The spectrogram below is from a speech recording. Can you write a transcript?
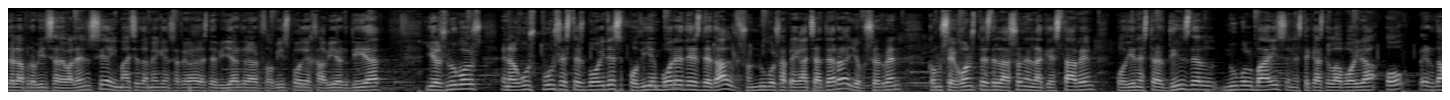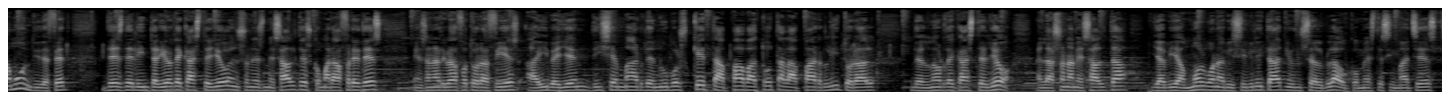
de la província de València, imatge també que ens arriba des de Villar de l'Arzobispo de Javier Díaz. I els núvols, en alguns punts, aquestes boires podien veure des de dalt, són núvols apegats a terra i observen com segons des de la zona en la que estàvem podien estar dins del núvol baix, en aquest cas de la boira, o per damunt. I de fet, des de l'interior de Castelló, en zones més altes, com ara Fredes, ens han arribat fotografies. Ahir veiem d'eixe mar de núvols que tapava tota la part litoral del nord de Castelló. En la zona més alta hi havia molt bona visibilitat i un cel blau, com aquestes imatges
